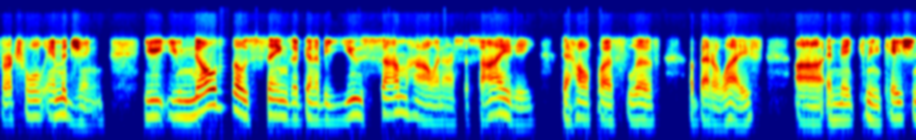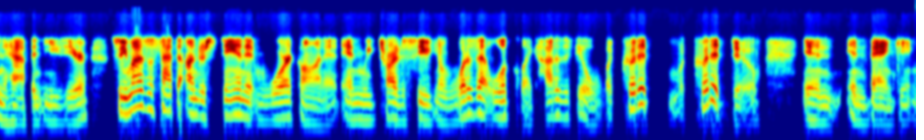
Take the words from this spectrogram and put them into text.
virtual imaging. You, you know those things are going to be used somehow in our society to help us live a better life uh, and make communication happen easier. So you might as well start to understand it and work on it. And we try to see, you know, what does that look like? How does it feel? What could it what could it do in in banking?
